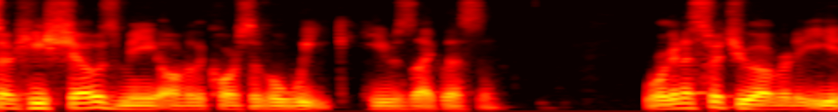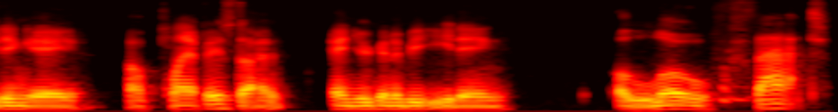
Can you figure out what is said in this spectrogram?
So he shows me over the course of a week, he was like, listen, we're going to switch you over to eating a, a plant based diet, and you're going to be eating a low fat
